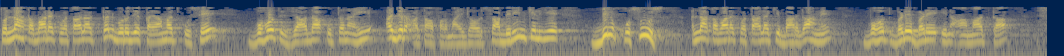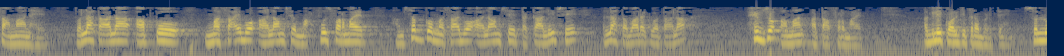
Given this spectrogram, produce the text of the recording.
تو اللہ تبارک و تعالیٰ کل برج قیامت اسے بہت زیادہ اتنا ہی اجر عطا فرمائے گا۔ اور صابرین کے لیے بالخصوص اللہ تبارک و تعالیٰ کی بارگاہ میں بہت بڑے بڑے انعامات کا سامان ہے۔ تو اللہ تعالیٰ آپ کو مصائب و عالم سے محفوظ فرمائے۔ ہم سب کو مصائب و عالم سے، تکالیف سے اللہ تبارک و تعالی حفظ و امان عطا فرمائے۔ اگلی کال کی طرف بڑھتے ہیں۔ سلو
